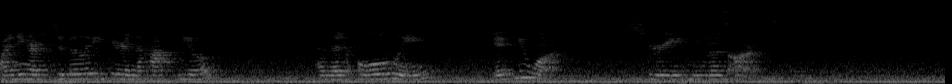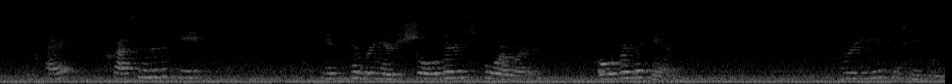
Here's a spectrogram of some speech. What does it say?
finding our stability here in the half wheel. And then only, if you want, straightening those arms. Okay, press into the feet. Can bring your shoulders forward over the hands. Breathe deeply.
